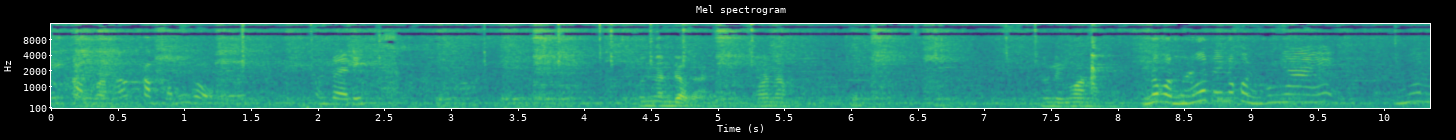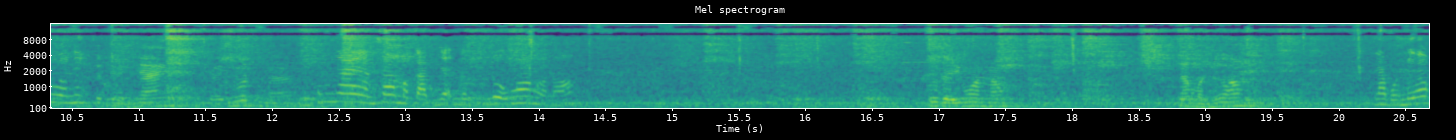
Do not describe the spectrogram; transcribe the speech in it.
đấy còn nó không bóng rổ con về đi Hương ăn được à? Ngon không? Hương thấy ngon không? nó còn nuốt đấy nó còn không nhai ấy nuốt luôn ấy Cái thể nhai, nuốt mà không nhai làm sao mà cảm nhận được độ ngon của nó Tôi thấy ngon không? Làm một nữa không? làm một nữa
